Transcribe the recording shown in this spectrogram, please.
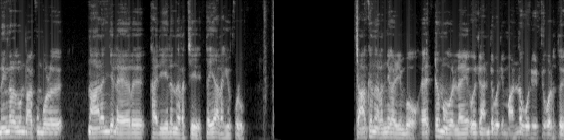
നിങ്ങളത് ഉണ്ടാക്കുമ്പോൾ നാലഞ്ച് ലെയർ കരിയില നിറച്ച് തയ്യാറാക്കിക്കൊള്ളൂ ചാക്ക് നിറഞ്ഞു കഴിയുമ്പോൾ ഏറ്റവും മുകളിലായി ഒരു രണ്ട് പൊടി മണ്ണ് കൂടി ഇട്ട് കൊടുത്ത്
